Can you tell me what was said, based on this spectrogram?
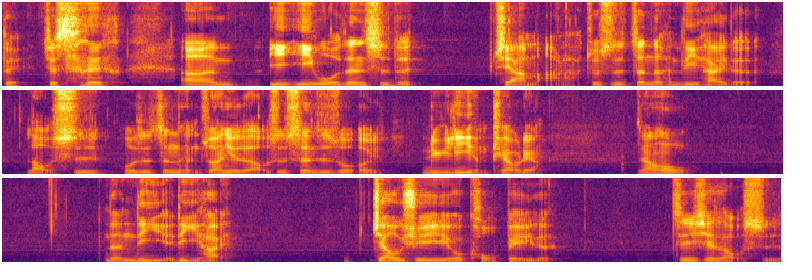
对，就是，嗯，以以我认识的价码啦，就是真的很厉害的老师，或者真的很专业的老师，甚至说，哦，履历很漂亮，然后。能力也厉害，教学也有口碑的这些老师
